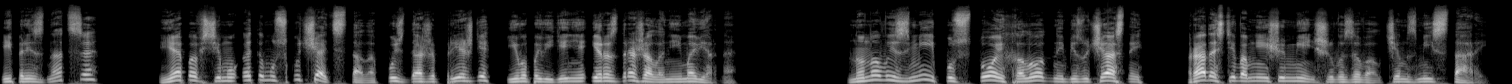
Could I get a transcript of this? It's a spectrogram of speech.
И, признаться, я по всему этому скучать стала, пусть даже прежде его поведение и раздражало неимоверно. Но новый змей, пустой, холодный, безучастный, радости во мне еще меньше вызывал, чем змей старый.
